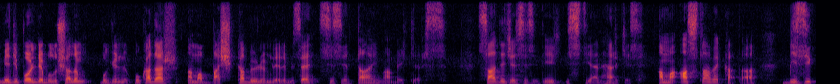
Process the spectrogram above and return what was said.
Medipol'de buluşalım. Bugünlük bu kadar ama başka bölümlerimize sizi daima bekleriz. Sadece sizi değil, isteyen herkesi. Ama asla ve kata bizi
